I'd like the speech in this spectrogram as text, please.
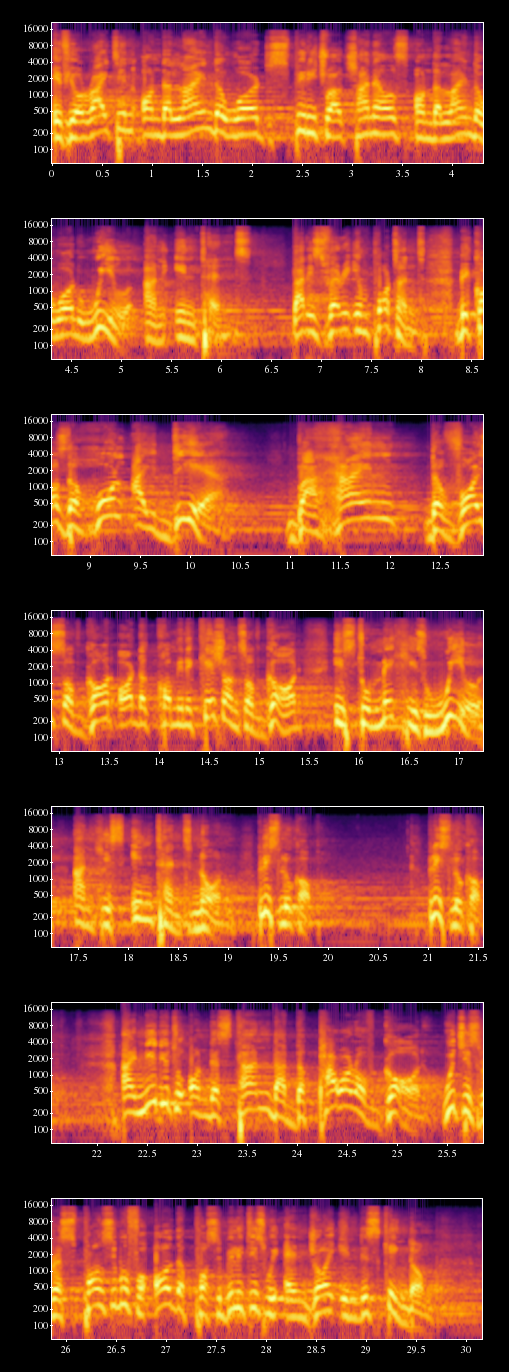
if you're writing, underline the word spiritual channels, underline the word will and intent. That is very important because the whole idea behind the voice of God or the communications of God is to make his will and his intent known. Please look up. Please look up. I need you to understand that the power of God, which is responsible for all the possibilities we enjoy in this kingdom,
